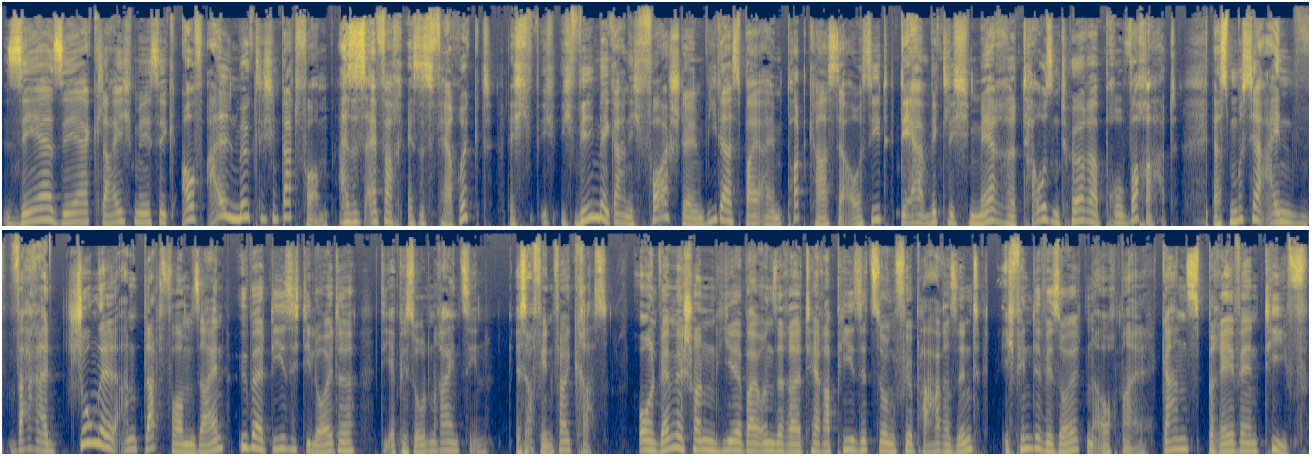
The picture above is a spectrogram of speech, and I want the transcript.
sehr, sehr gleichmäßig auf allen möglichen Plattformen. Also es ist einfach, es ist verrückt. Ich, ich, ich will mir gar nicht vorstellen, wie das bei einem Podcaster aussieht, der wirklich mehrere tausend Hörer pro Woche hat. Das muss ja ein wahrer Dschungel an Plattformen sein, über die sich die Leute die Episoden reinziehen. Ist auf jeden Fall krass. Und wenn wir schon hier bei unserer Therapiesitzung für Paare sind, ich finde, wir sollten auch mal ganz präventiv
